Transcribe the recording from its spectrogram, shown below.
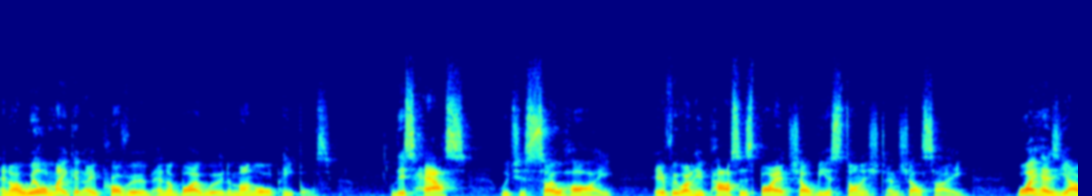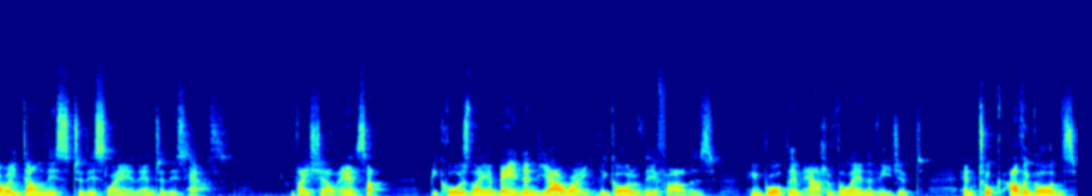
and I will make it a proverb and a byword among all peoples. This house, which is so high, everyone who passes by it shall be astonished, and shall say, Why has Yahweh done this to this land and to this house? They shall answer, Because they abandoned Yahweh, the God of their fathers, who brought them out of the land of Egypt, and took other gods,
